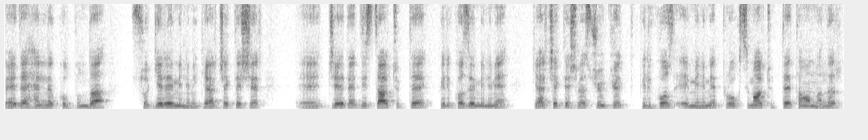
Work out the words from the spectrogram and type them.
B'de Henle kulpunda su geri eminimi gerçekleşir. E, C'de distal tüpte glikoz emilimi gerçekleşmez. Çünkü glikoz emilimi proksimal tüpte tamamlanır.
